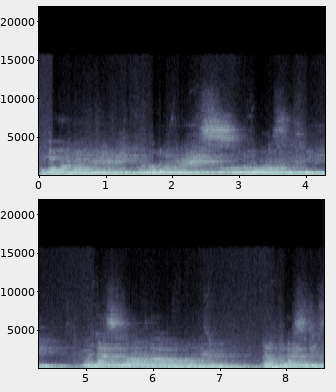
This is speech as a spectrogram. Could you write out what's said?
Hail Mary, full of grace, the Lord is with thee. Blessed art thou among women, and blessed is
